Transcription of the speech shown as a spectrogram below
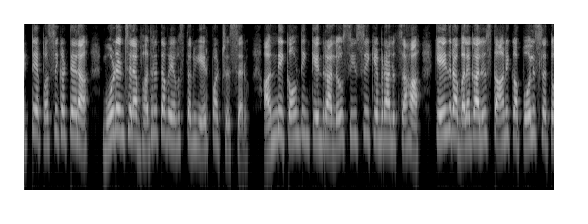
ఇట్టే పసిగట్టేలా మూడంచెల భద్రతా వ్యవస్థను ఏర్పాటు చేశారు. అన్ని కౌంటింగ్ కేంద్రాల్లో సీసీ కెమెరాలు సహా కేంద్ర బలగాలు స్థానిక పోలీసులతో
